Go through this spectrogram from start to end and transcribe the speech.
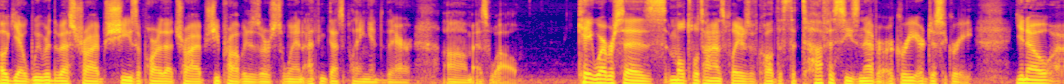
oh yeah, we were the best tribe. She's a part of that tribe. She probably deserves to win. I think that's playing into there um, as well. Kate Weber says multiple times players have called this the toughest season ever. Agree or disagree? You know.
